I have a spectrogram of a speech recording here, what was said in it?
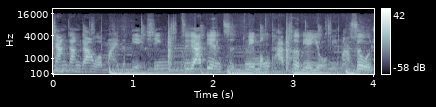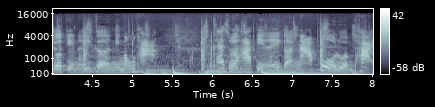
像刚刚我买的点心，这家店是柠檬塔特别有名嘛，所以我就点了一个柠檬塔。开始他点了一个拿破仑派，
